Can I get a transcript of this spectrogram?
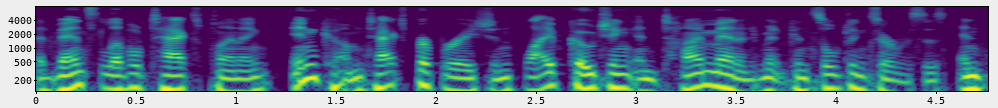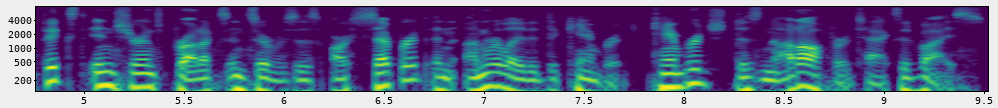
Advanced level tax planning, income tax preparation, life coaching, and time management consulting services and fixed insurance products and services are separate and unrelated to Cambridge. Cambridge does not offer tax advice.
